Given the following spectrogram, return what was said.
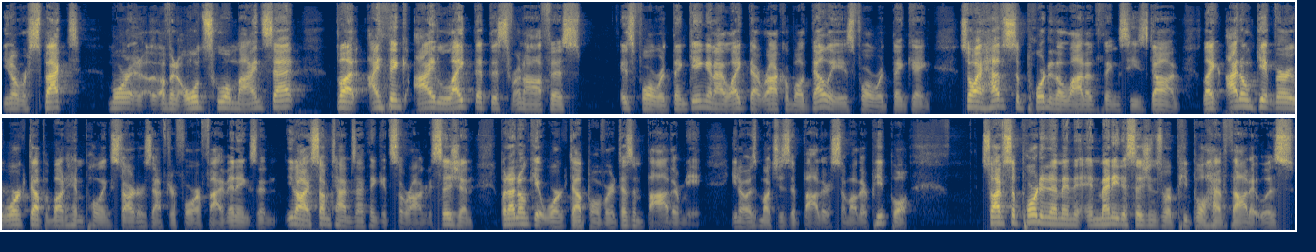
you know, respect more of an old school mindset. But I think I like that this front office is forward thinking, and I like that Rocco Baldelli is forward thinking. So I have supported a lot of things he's done. Like I don't get very worked up about him pulling starters after four or five innings, and you know I sometimes I think it's the wrong decision, but I don't get worked up over it. it doesn't bother me, you know, as much as it bothers some other people. So I've supported him in, in many decisions where people have thought it was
